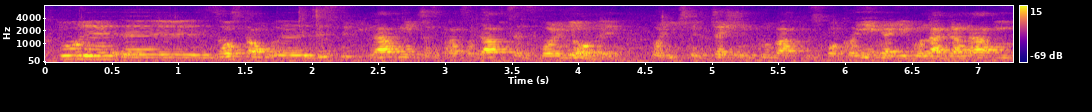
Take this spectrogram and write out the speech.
który y, został y, dyscyplinarnie przez pracodawcę zwolniony po licznych wcześniej próbach uspokojenia jego naganami,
